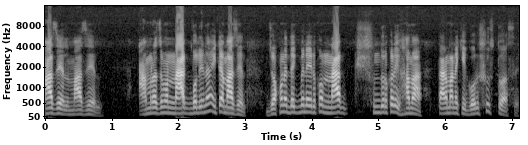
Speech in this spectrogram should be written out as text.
মাজেল মাজেল। আমরা যেমন নাক বলি না, এটা মাজেল যখন দেখবেন এরকম নাক সুন্দর করে ঘামা, তার মানে কি গরু সুস্থ আছে?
